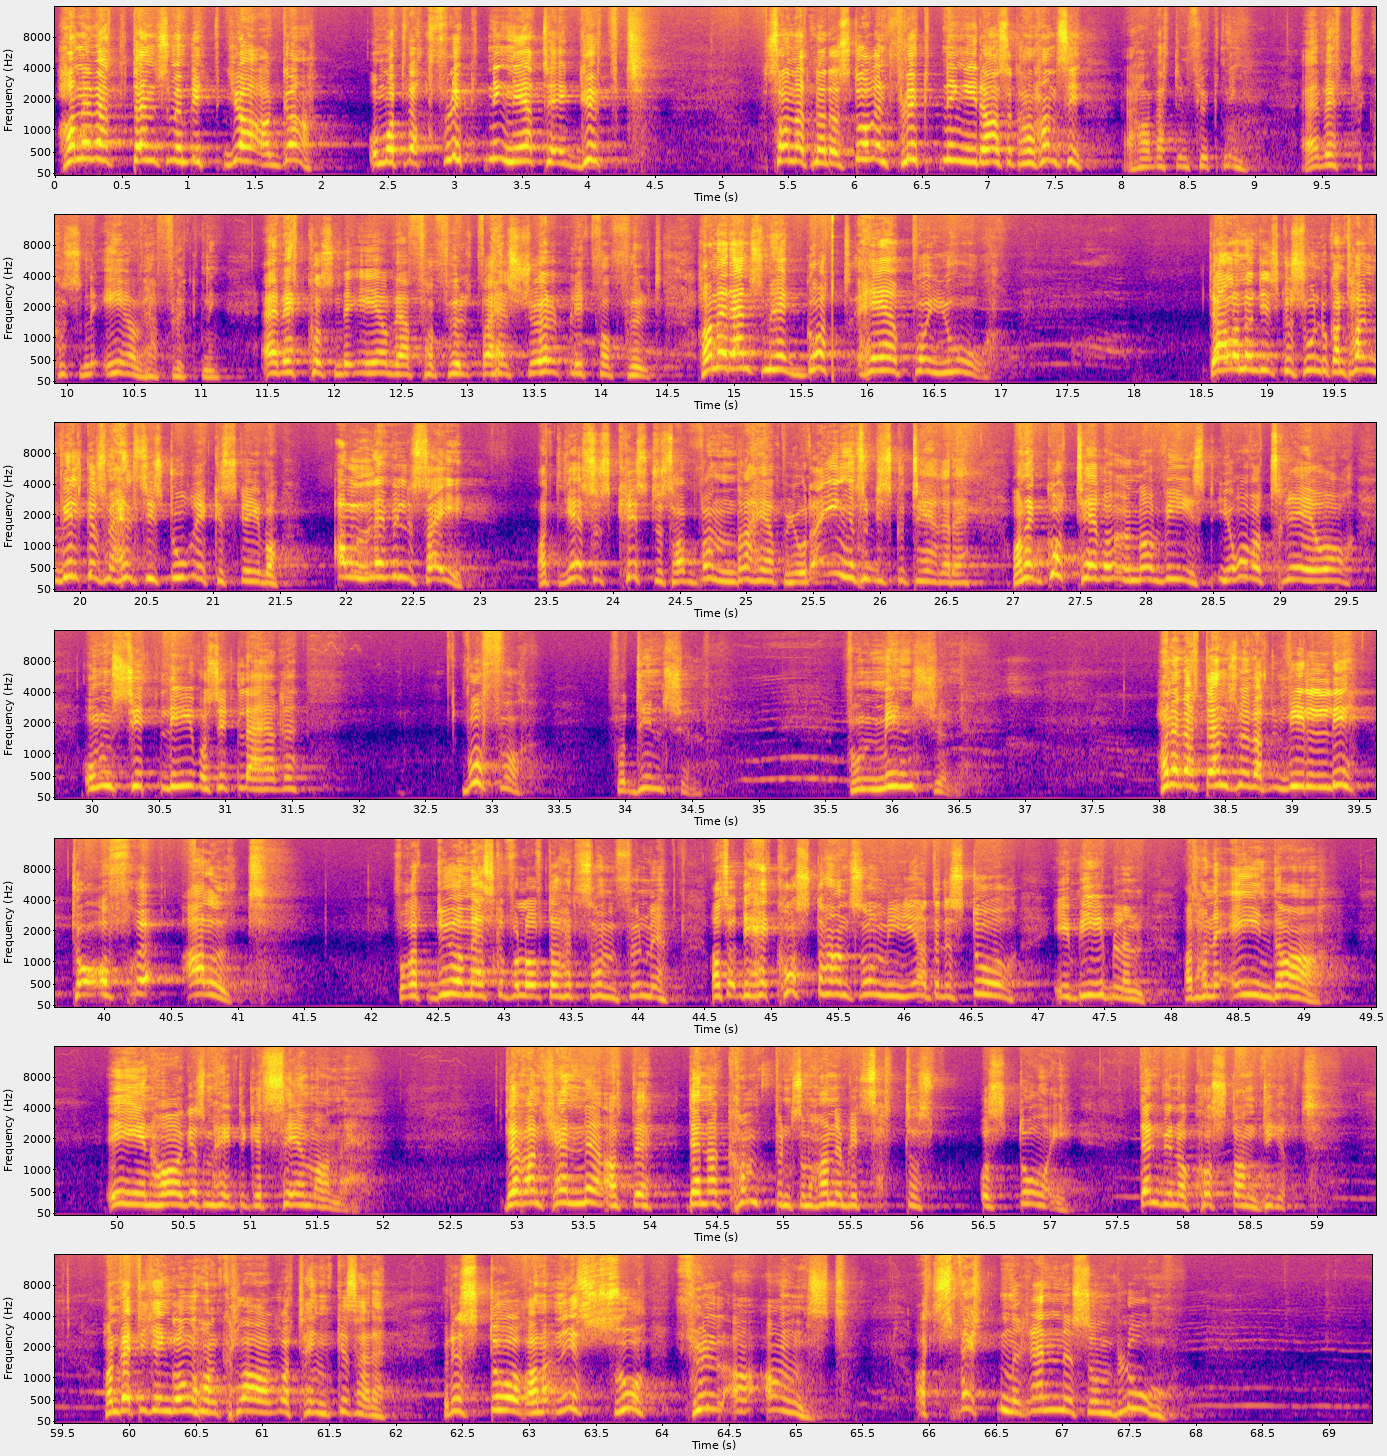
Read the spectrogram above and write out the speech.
Han har vært den som er blitt jaga og måtte vært flyktning ned til Egypt. Sånn at når det står en flyktning i dag, så kan han si 'Jeg har vært en flyktning. Jeg vet hvordan det er å være flyktning. Jeg vet hvordan det er å være forfulgt, for jeg har sjøl blitt forfulgt. Han er den som har gått her på jord. Det er aldri noen diskusjon. Du kan ta en hvilken som helst historikerskriver. Alle vil si at Jesus Kristus har vandra her på jord. Det er ingen som diskuterer det. Og Han har gått her og undervist i over tre år om sitt liv og sitt lære. Hvorfor? For din skyld. For min skyld. Han har vært den som har vært villig til å ofre alt for at du og jeg skal få lov til å ha et samfunn med Altså, Det har kosta han så mye at det står i Bibelen at han er en dag i en hage som heter Getsemane, der han kjenner at det, denne kampen som han er blitt satt til å stå i, den begynner å koste han dyrt. Han vet ikke engang om han klarer å tenke seg det. Og det står, Han er så full av angst at svetten renner som blod.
